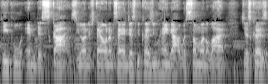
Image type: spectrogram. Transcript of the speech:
people in disguise. You understand what I'm saying? Just because you hang out with someone a lot, just because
